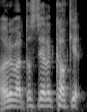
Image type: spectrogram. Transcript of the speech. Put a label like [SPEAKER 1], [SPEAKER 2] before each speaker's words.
[SPEAKER 1] Har det vært å stjele kaker?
